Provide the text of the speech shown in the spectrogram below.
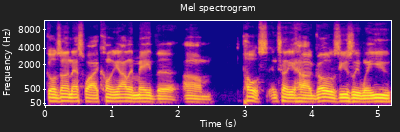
goes on. That's why Coney Island made the um, post and telling you how it goes. Usually, when you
